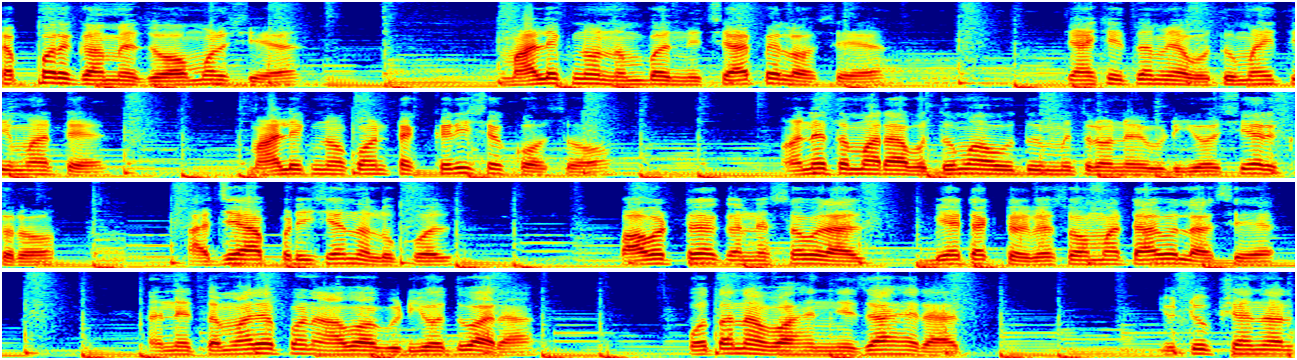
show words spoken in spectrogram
ટપ્પર ગામે જોવા મળશે. માલિકનો નંબર નીચે આપેલો છે. ત્યાંથી તમે વધુ માહિતી માટે માલિકનો કોન્ટેક્ટ કરી શકો છો અને તમારા વધુમાં વધુ મિત્રોને વીડિયો શેર કરો. આજે આપણી ચેનલ ઉપર પાવર ટ્રેક અને સ્વરાજ બે ટ્રેક્ટર વેચવા માટે આવેલા છે અને તમારે પણ આવા વીડિયો દ્વારા પોતાના વાહનની જાહેરાત YouTube channel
